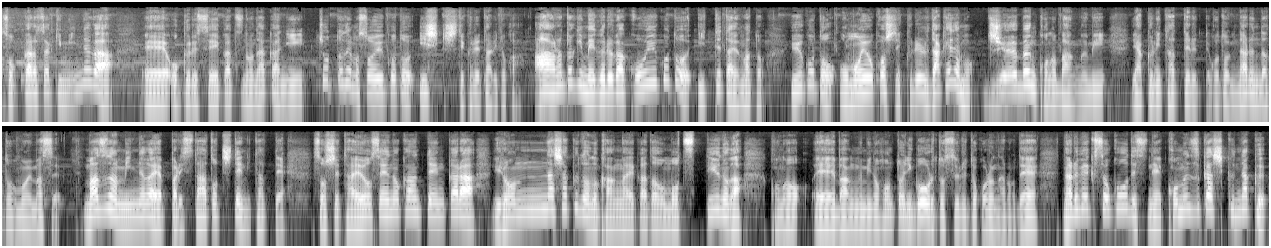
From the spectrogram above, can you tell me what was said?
そこから先みんなが、えー、送る生活の中にちょっとでもそういうことを意識してくれたりとかああの時めぐるがこういうことを言ってたよなということを思い起こしてくれるだけでも十分この番組役に立ってるってことになるんだと思います。まずはみんながやっぱりスタート地点に立ってそして多様性の観点からいろんな尺度の考え方を持つっていうのがこの、えー、番組の本当にゴールとするところなのでなるべくそこをですね小難しくなく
